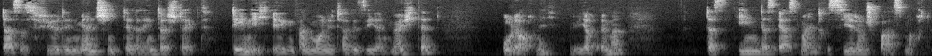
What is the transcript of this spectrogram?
dass es für den Menschen, der dahinter steckt, den ich irgendwann monetarisieren möchte, oder auch nicht, wie auch immer, dass ihnen das erstmal interessiert und Spaß macht.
